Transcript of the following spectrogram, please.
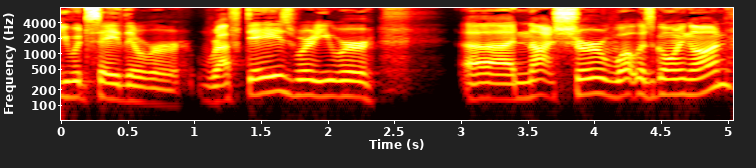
you would say there were rough days where you were uh, not sure what was going on.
